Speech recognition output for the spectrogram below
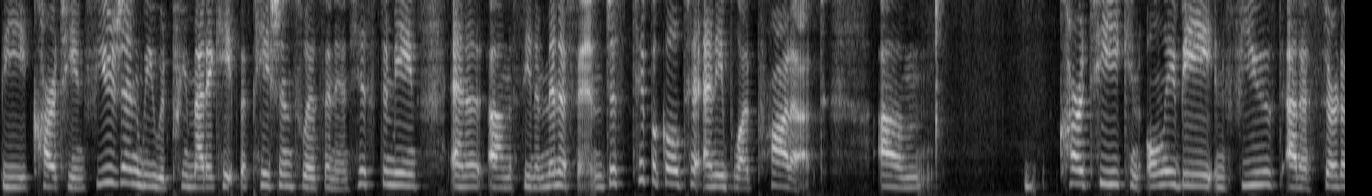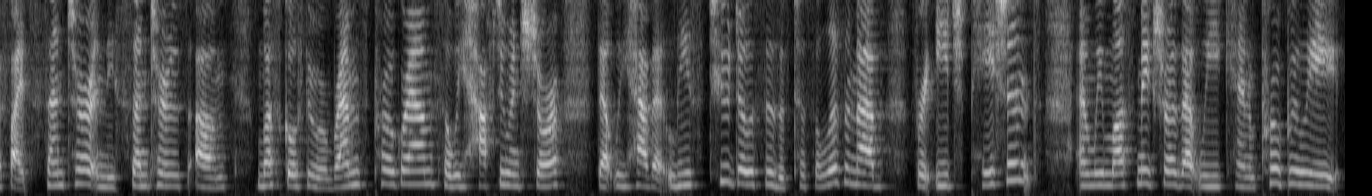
the CAR T infusion, we would premedicate the patients with an antihistamine and a, um, acetaminophen, just typical to any blood product. Um, CAR T can only be infused at a certified center, and these centers um, must go through a REMS program. So we have to ensure that we have at least two doses of tocilizumab for each patient, and we must make sure that we can appropriately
